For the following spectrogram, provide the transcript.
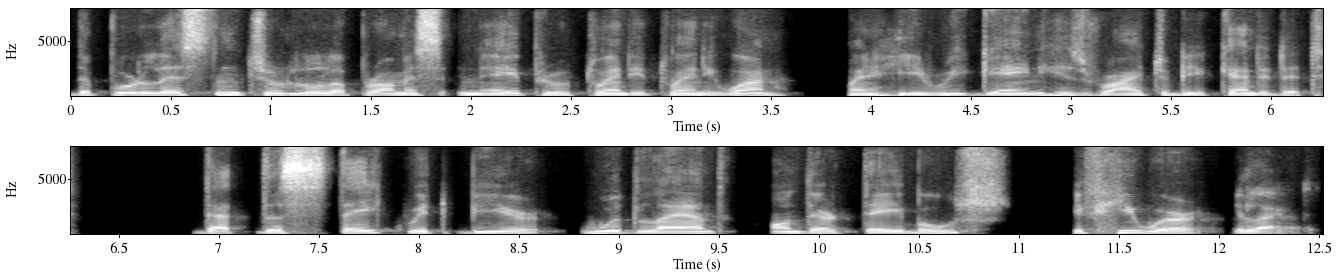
the poor listened to Lula promise in April 2021, when he regained his right to be a candidate, that the steak with beer would land on their tables if he were elected.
